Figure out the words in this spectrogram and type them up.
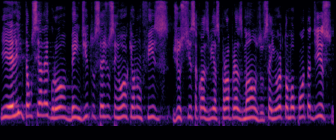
e ele então se alegrou: Bendito seja o Senhor, que eu não fiz justiça com as minhas próprias mãos, o Senhor tomou conta disso.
